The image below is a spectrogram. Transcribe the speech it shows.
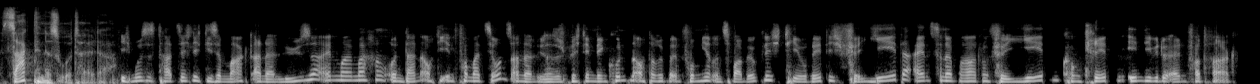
sagt denn das Urteil da? Ich muss es tatsächlich diese Marktanalyse einmal machen und dann auch die Informationsanalyse, also sprich den, den Kunden auch darüber informieren und zwar wirklich theoretisch für jede einzelne Beratung, für jeden konkreten individuellen Vertrag.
